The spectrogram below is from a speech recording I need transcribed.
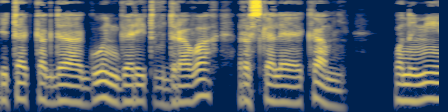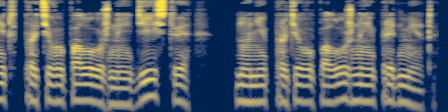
Итак, когда огонь горит в дровах, раскаляя камни, он имеет противоположные действия, но не противоположные предметы.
